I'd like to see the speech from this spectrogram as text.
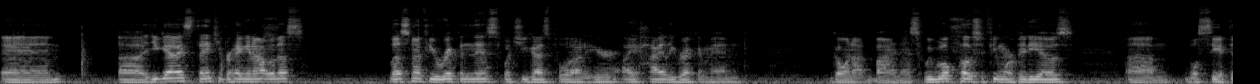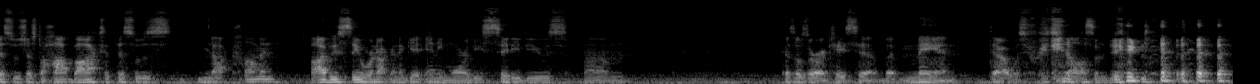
And uh, you guys, thank you for hanging out with us. Let us know if you're ripping this, what you guys pulled out of here. I highly recommend going out and buying this. We will post a few more videos. Um, we'll see if this was just a hot box, if this was not common. Obviously, we're not going to get any more of these city views Um, because those are our case hit. But man, that was freaking awesome, dude.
